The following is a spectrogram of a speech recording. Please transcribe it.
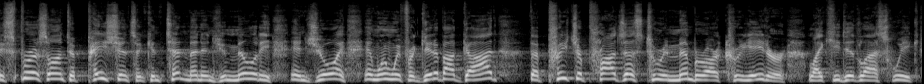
They spur us on to patience and contentment and humility and joy. And when we forget about God, the preacher prods us to remember our Creator like he did last week.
